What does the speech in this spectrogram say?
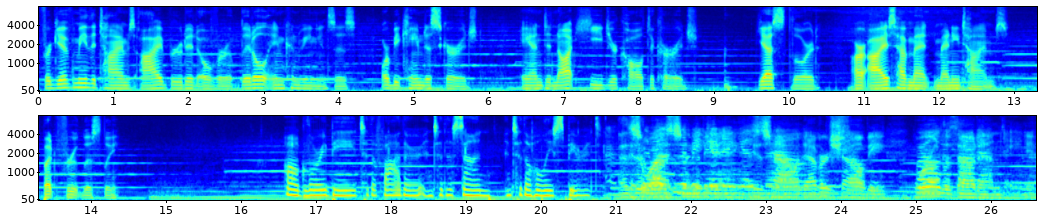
Forgive me the times I brooded over little inconveniences or became discouraged and did not heed your call to courage. Yes, Lord, our eyes have met many times, but fruitlessly. All glory be to the Father, and to the Son, and to the Holy Spirit. As it was in the beginning, is now, and ever shall be, world without end. Amen.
